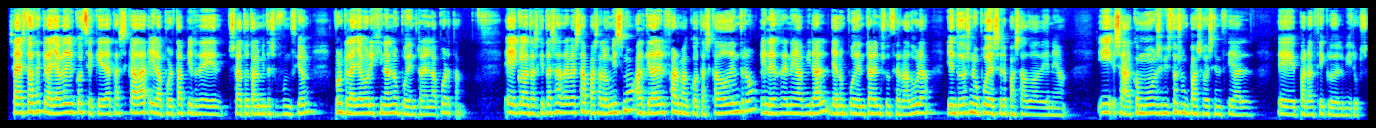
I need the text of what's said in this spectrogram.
O sea, esto hace que la llave del coche quede atascada y la puerta pierde o sea, totalmente su función porque la llave original no puede entrar en la puerta. Eh, con la transcriptasa reversa pasa lo mismo, al quedar el fármaco atascado dentro, el RNA viral ya no puede entrar en su cerradura y entonces no puede ser pasado a DNA. Y, o sea, como hemos visto, es un paso esencial eh, para el ciclo del virus.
